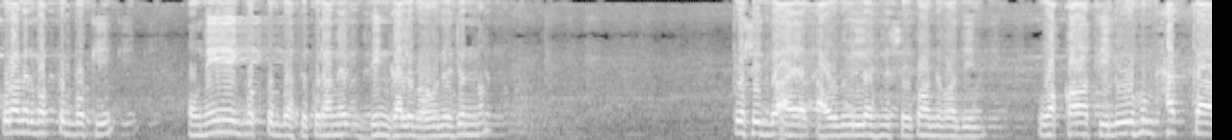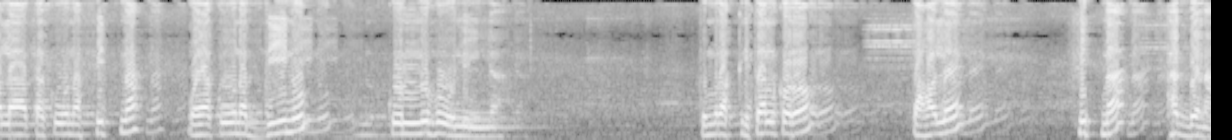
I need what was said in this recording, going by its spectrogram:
কোরআনের বক্তব্য কি? অনেক বক্তব্য আছে কোরআনের দিন গালে ভবনের জন্য। প্রসিদ্ধ আয়াত আউদুল্লাহিন وقاتلوهم حتى لا تكون فتنة ويكون الدين كله لله তোমরা কিতাল করো তাহলে ফিতনা থাকবে না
